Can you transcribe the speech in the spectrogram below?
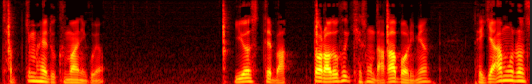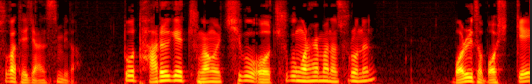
잡기만 해도 그만이고요. 이었을 때 막더라도 흑이 계속 나가버리면 백이 아무런 수가 되지 않습니다. 또 다르게 중앙을 치고 어, 추궁을 할 만한 수로는 멀리서 멋있게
